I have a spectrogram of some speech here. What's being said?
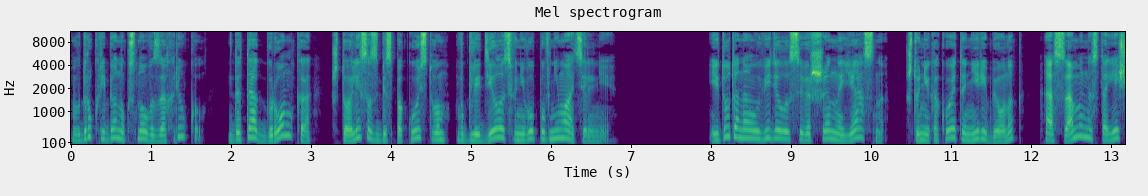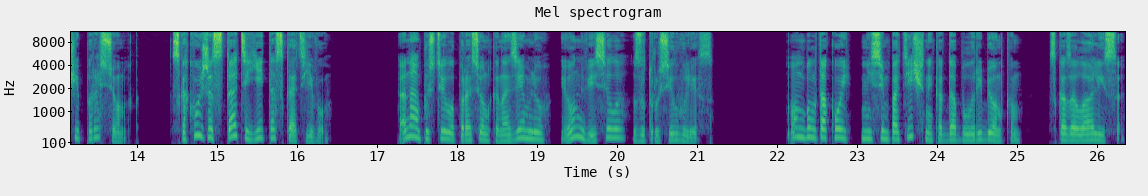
Вдруг ребенок снова захрюкал, да так громко, что Алиса с беспокойством вгляделась в него повнимательнее. И тут она увидела совершенно ясно, что никакой это не ребенок, а самый настоящий поросенок. С какой же стати ей таскать его? Она опустила поросенка на землю, и он весело затрусил в лес. «Он был такой несимпатичный, когда был ребенком», — сказала Алиса.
